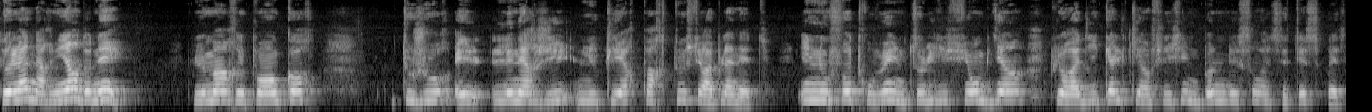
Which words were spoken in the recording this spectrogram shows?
Cela n'a rien donné. L'humain répond encore toujours et l'énergie nucléaire partout sur la planète. Il nous faut trouver une solution bien plus radicale qui inflige une bonne leçon à cette espèce.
